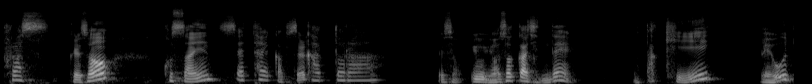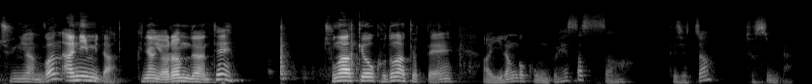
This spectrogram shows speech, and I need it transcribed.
플러스. 그래서 코사인 세타의 값을 갖더라. 그래서 요 여섯 가지인데 뭐 딱히 매우 중요한 건 아닙니다. 그냥 여러분들한테 중학교, 고등학교 때 아, 이런 거 공부했었어. 되셨죠? 좋습니다.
